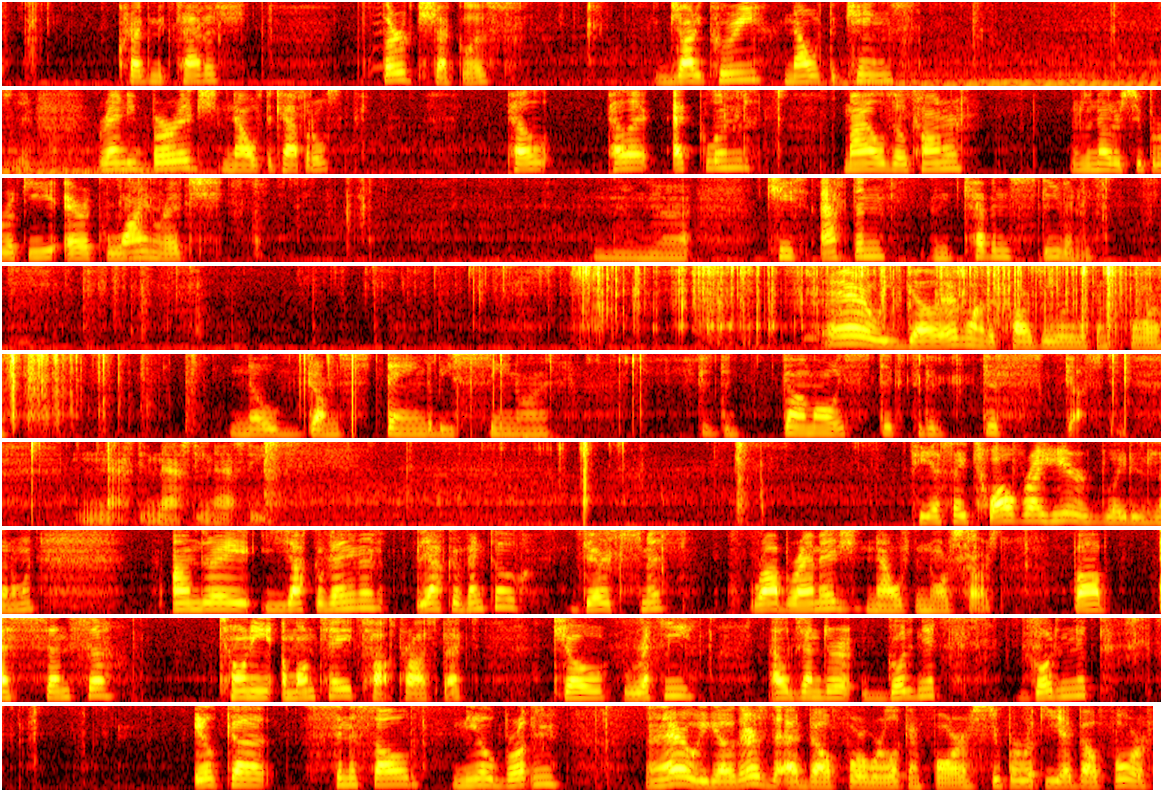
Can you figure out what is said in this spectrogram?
Craig MacTavish. Third checklist, Jari Kurri, now with the Kings. Randy Burridge, now with the Capitals. Pel Pelle Eklund, Myles O'Connor. There's another super rookie, Eric Weinrich. And then we got Keith Afton, and Kevin Stevens. There we go. There's one of the cards we were looking for. No gum stain to be seen on it. Because the gum always sticks to the disgusting. Nasty, nasty, nasty. PSA 12 right here, ladies and gentlemen. Andre Yakovenko, Derek Smith, Rob Ramage, now with the North Stars, Bob Essensa, Tony Amonte, top prospect, Joe Recchi, Alexander Godnik, Godnik, Ilka Sinisald, Neal Broten, and there we go. There's the Ed Belfour we're looking for. Super rookie Ed Belfour.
